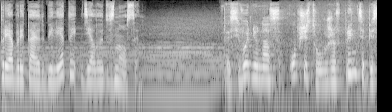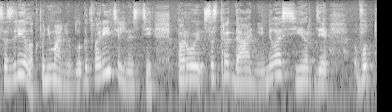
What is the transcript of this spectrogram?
приобретают билеты, делают взносы. Сегодня у нас общество уже в принципе созрело к пониманию благотворительности, порой сострадания, милосердия. Вот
